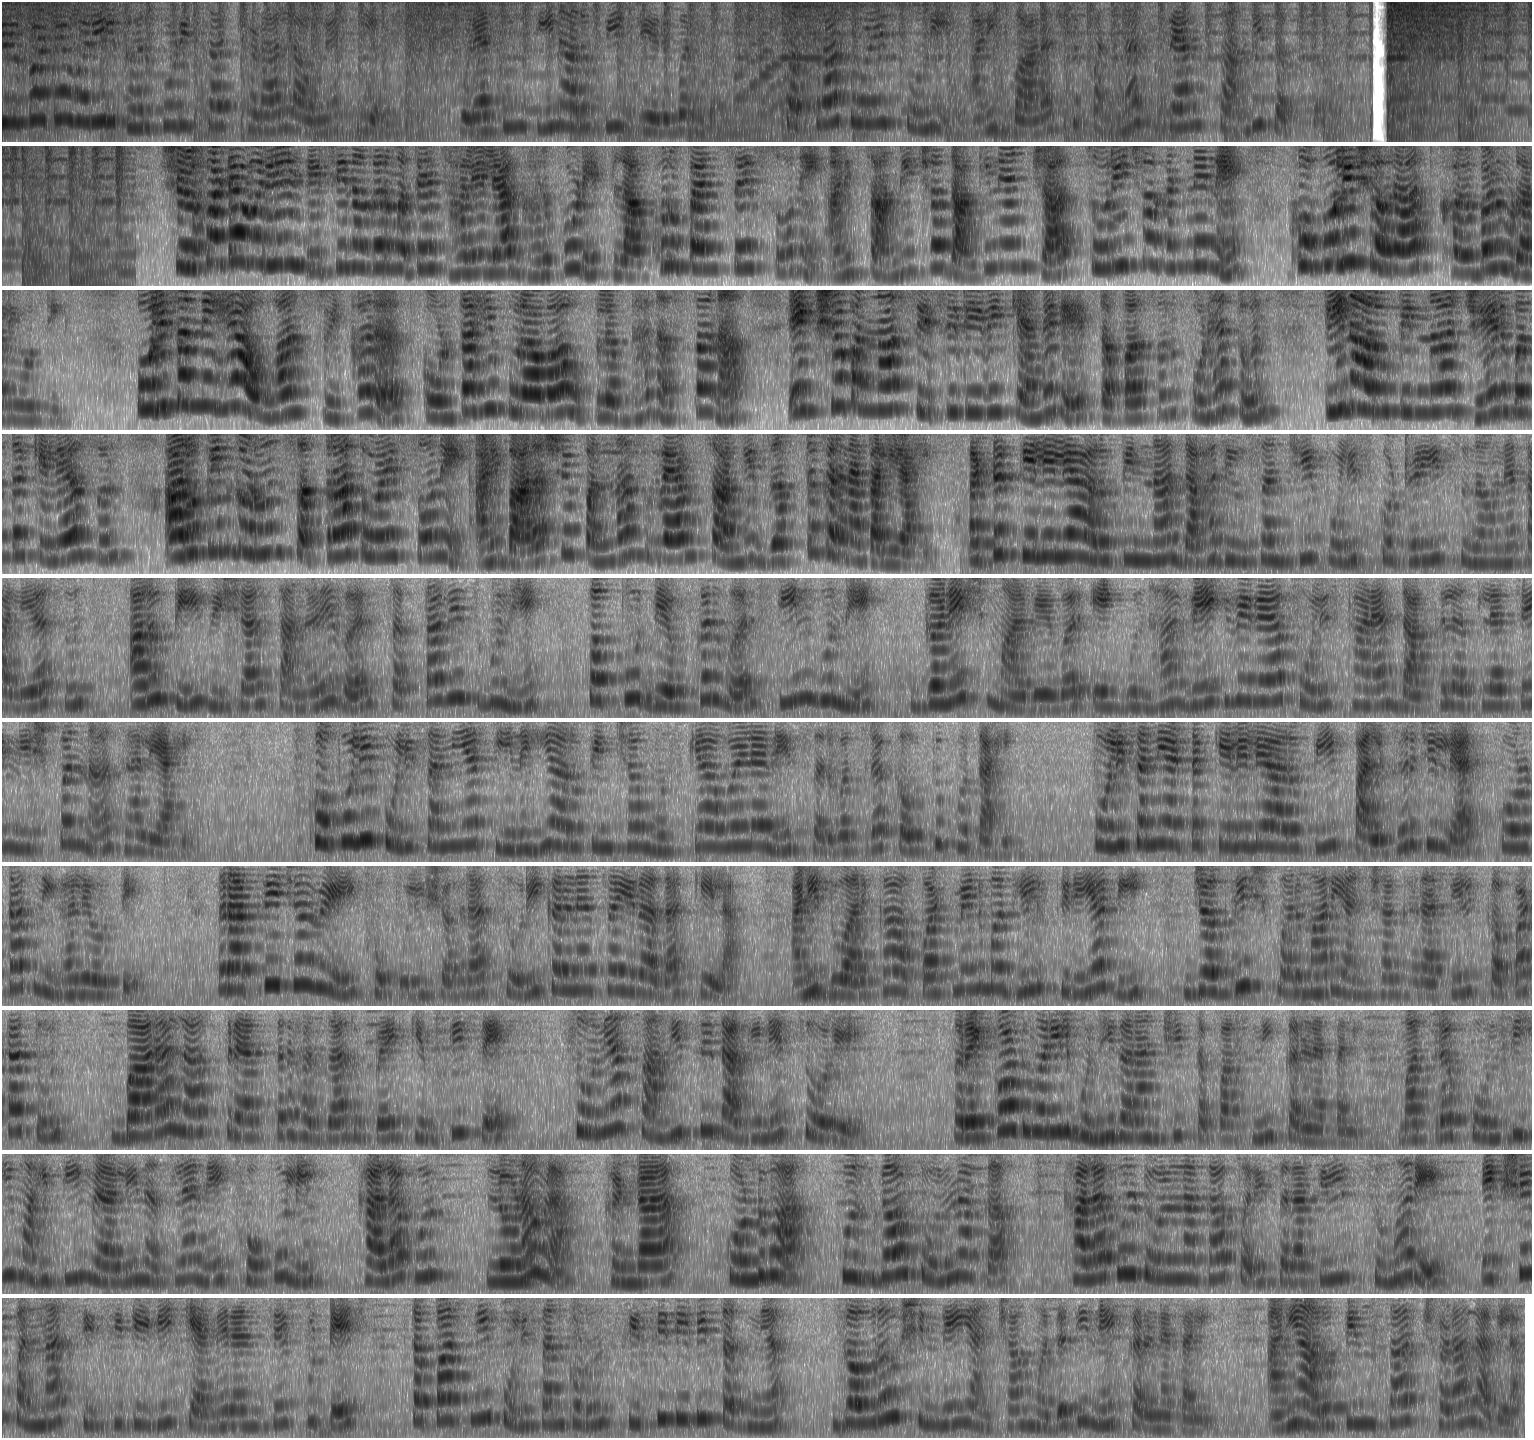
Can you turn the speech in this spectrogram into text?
आरोपींचा छडा लावण्यात यश. पुण्यातून तीन आरोपी जेरबंद. सतरा तोळे सोने आणि बाराशे पन्नास ग्रॅम चांदी जप्त. शिळफाट्यावरील डीसी नगरमध्ये झालेल्या घरफोडीत लाखो रुपयांचे सोने आणि चांदीच्या दागिन्यांच्या चोरीच्या घटनेने खोपोली शहरात खळबळ उडाली होती. पोलिसांनी हे आव्हान स्वीकारत कोणताही पुरावा उपलब्ध नसताना एकशे पन्नास सीसीटीव्ही कॅमेरे तपासून पुण्यातून तीन आरोपींना जेरबंद केले असून आरोपींकडून सतरा तोळे सोने आणि बाराशे पन्नास ग्रॅम चांदी जप्त करण्यात आली आहे. अटक केलेल्या आरोपींना दहा दिवसांची पोलीस कोठडी सुनावण्यात आली असून आरोपी विशाल तानळेवर सत्तावीस गुन्हे पप्पू देवकरवर तीन गुन्हे गणेश माळवेवर एक गुन्हा वेगवेगळ्या पोलीस ठाण्यात दाखल असल्याचे निष्पन्न झाले आहे. खोपोली पोलिसांनी या तीनही आरोपींच्या मुसक्या आवळल्याने सर्वत्र कौतुक होत आहे. पोलिसांनी अटक केलेले आरोपी पालघर जिल्ह्यात कोर्टात निघाले होते. रात्रीच्या वेळी खोपोली शहरात चोरी करण्याचा इरादा केला. आणि द्वारका अपार्टमेंट मधील फिर्यादी जगदीश परमार यांच्या घरातील कपाटातून बारा लाख त्र्याहत्तर हजार रुपये किमतीचे सोन्या चांदीचे दागिने चोरले. रेकॉर्डवरील गुन्हेगारांची तपासणी करण्यात आली. मात्र कोणतीही माहिती मिळाली नसल्याने खोपोली खालापूर लोणावळा खंडाळा कोंढवा कुसगाव टोलनाका खालापूर टोलनाका परिसरातील सुमारे एकशे पन्नास सीसीटीव्ही कॅमेऱ्यांचे फुटेज तपासणी पोलिसांकडून सीसीटीव्ही तज्ज्ञ गौरव शिंदे यांच्या मदतीने करण्यात आली आणि आरोपींचा छडा लागला.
